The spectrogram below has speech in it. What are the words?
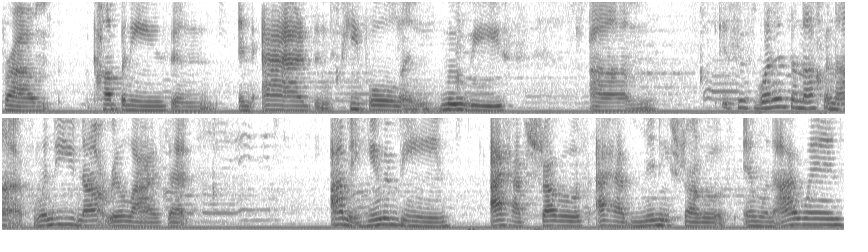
from companies and and ads and people and movies. Um it's just when is enough enough? When do you not realize that i'm a human being i have struggles. I have many struggles. And when i win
